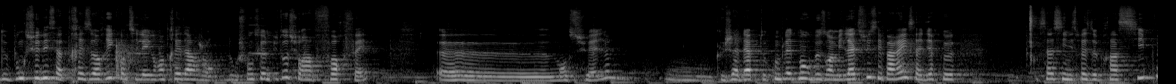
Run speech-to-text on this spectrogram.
de ponctionner sa trésorerie quand il a une rentrée d'argent. Donc je fonctionne plutôt sur un forfait euh, mensuel que j'adapte complètement aux besoins. Mais là-dessus, c'est pareil, c'est-à-dire que ça, c'est une espèce de principe,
